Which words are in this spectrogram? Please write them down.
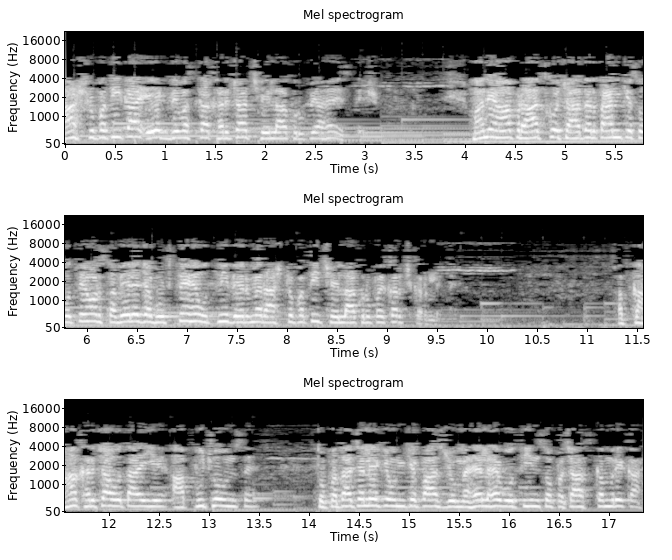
राष्ट्रपति का एक दिवस का खर्चा छह लाख रुपया है इस देश में। माने आप रात को चादर तान के सोते हैं और सवेरे जब उठते हैं, उतनी देर में राष्ट्रपति छह लाख रुपए खर्च कर लेते हैं। अब कहाँ खर्चा होता है ये? आप पूछो उनसे। तो पता चले कि उनके पास जो महल है, वो 350 कमरे का है।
